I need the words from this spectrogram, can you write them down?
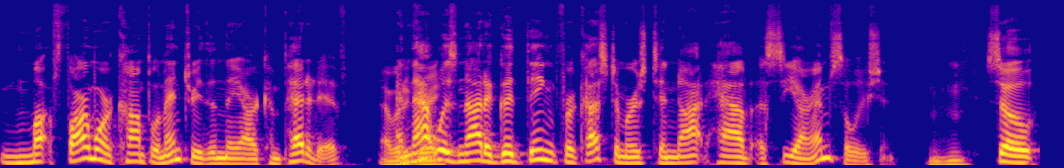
mu- far more complementary than they are competitive. And that was not a good thing for customers to not have a CRM solution. Mhm. So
